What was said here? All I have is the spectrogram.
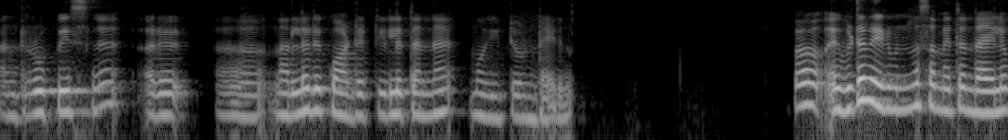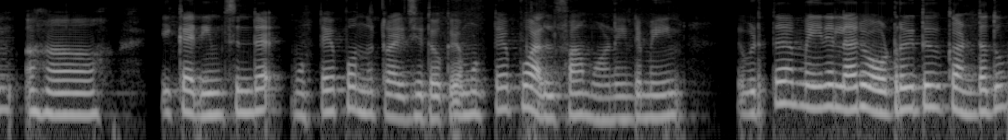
ഹൺഡ്രഡ് റുപ്പീസിന് ഒരു നല്ലൊരു ക്വാണ്ടിറ്റിയിൽ തന്നെ മൊയ്റ്റോ ഉണ്ടായിരുന്നു. അപ്പോൾ ഇവിടെ വരുന്ന സമയത്ത് എന്തായാലും ഈ കരീംസിന്റെ മുട്ടയപ്പം ഒന്ന് ട്രൈ ചെയ്ത് നോക്കുക മുട്ടയപ്പം അൽഫാമാണ് ഇതിന്റെ മെയിൻ ഇവിടുത്തെ മെയിൻ എല്ലാവരും ഓർഡർ ചെയ്ത് കണ്ടതും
